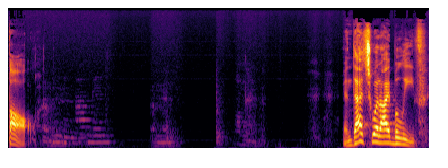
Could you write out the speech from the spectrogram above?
fall. And that's what I believe.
